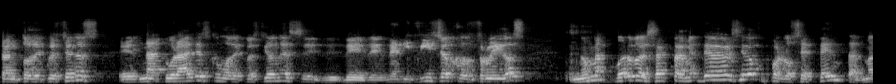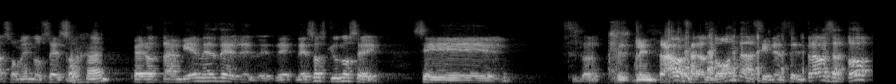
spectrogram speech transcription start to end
tanto de cuestiones eh, naturales como de cuestiones eh, de, de- edificios construidos. No me acuerdo exactamente, debe haber sido por los 70 más o menos eso, pero también es de esos que uno se, se le entrabas a las ondas y les entrabas a todo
